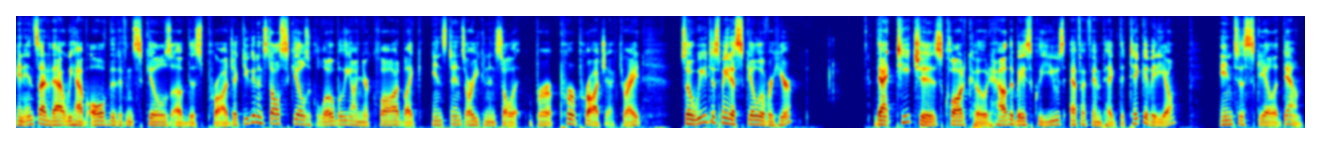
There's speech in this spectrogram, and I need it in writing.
And inside of that, we have all the different skills of this project. You can install skills globally on your Claude like instance, or you can install it per, per project, right? So we just made a skill over here that teaches Claude Code how to basically use FFmpeg to take a video and to scale it down.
